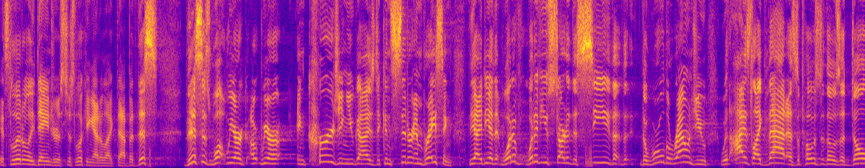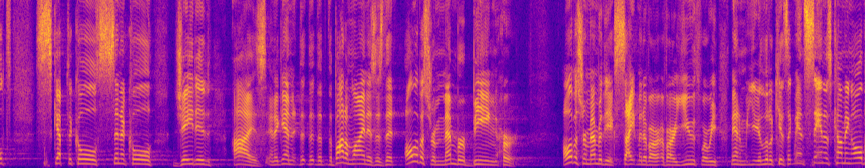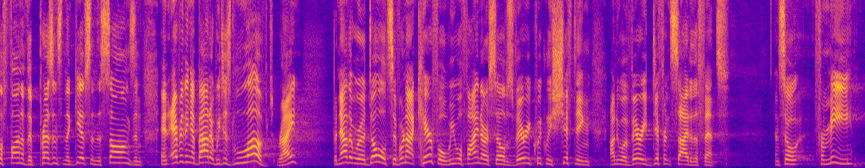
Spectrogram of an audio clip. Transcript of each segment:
It's literally dangerous just looking at her like that. But this, this is what we are, we are encouraging you guys to consider embracing. The idea that what if, what if you started to see the, the, the world around you with eyes like that as opposed to those adult, skeptical, cynical, jaded eyes? And again, the, the, the bottom line is, is that all of us remember being her. All of us remember the excitement of our, of our youth where we, man, your little kids, like, man, Santa's coming, all the fun of the presents and the gifts and the songs and, and everything about it we just loved, right? But now that we're adults, if we're not careful, we will find ourselves very quickly shifting onto a very different side of the fence. And so for me,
